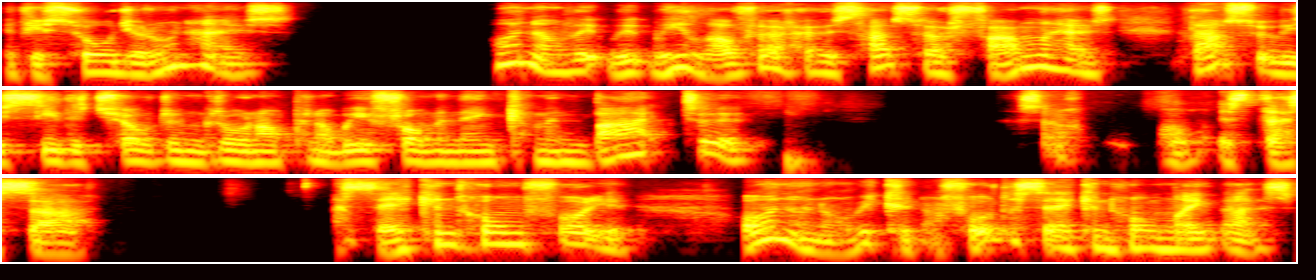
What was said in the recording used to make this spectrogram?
if you sold your own house, oh no, we, we love our house. That's our family house. That's where we see the children growing up and away from and then coming back to. So, oh, well, is this a a second home for you? Oh, no, no, we couldn't afford a second home like this,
